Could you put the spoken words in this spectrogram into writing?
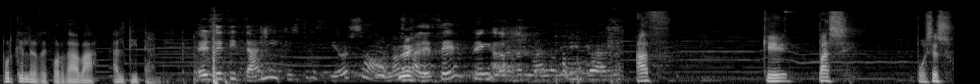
porque le recordaba al Titanic. Es de Titanic, es precioso, ¿no os parece? Venga. Haz que pase. Pues eso,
